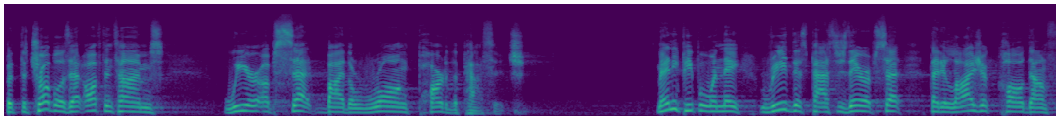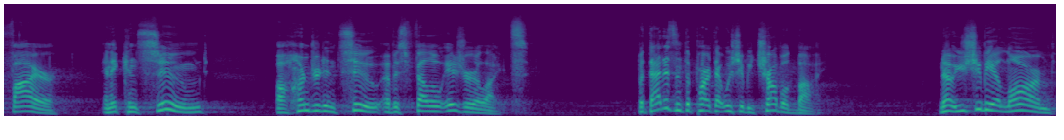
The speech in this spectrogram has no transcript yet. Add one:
But the trouble is that oftentimes we are upset by the wrong part of the passage. Many people, when they read this passage, they are upset that Elijah called down fire and it consumed 102 of his fellow Israelites. But that isn't the part that we should be troubled by. No, you should be alarmed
